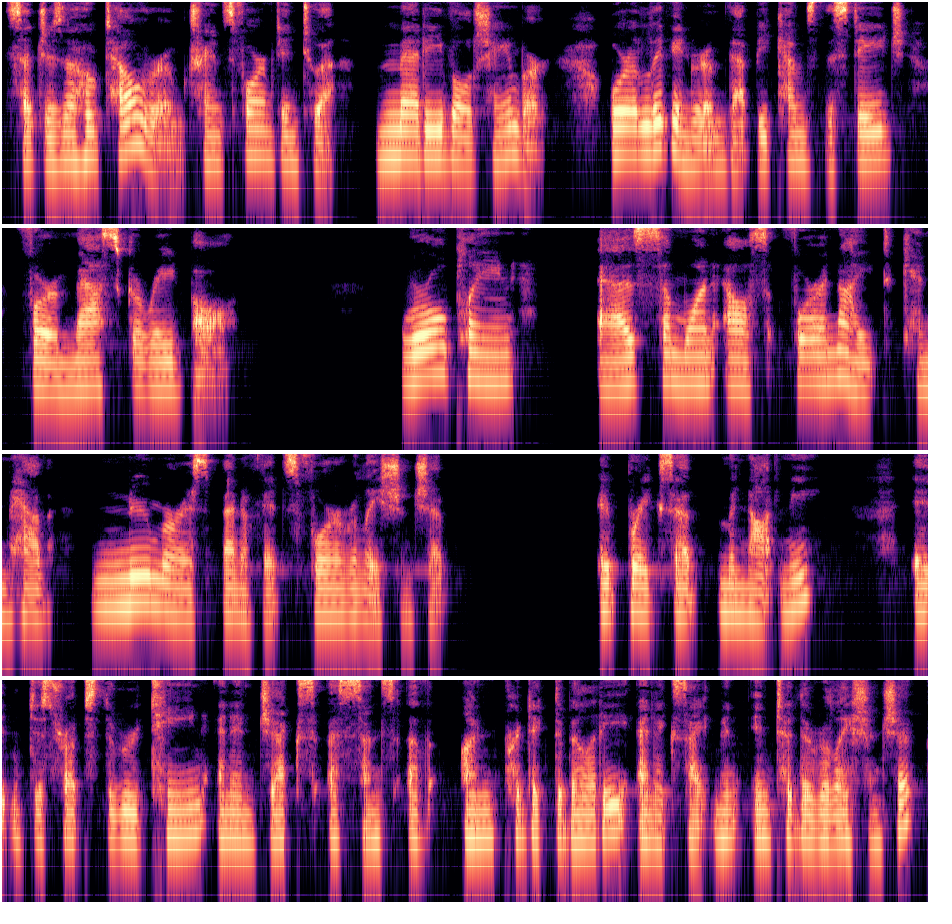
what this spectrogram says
such as a hotel room transformed into a medieval chamber or a living room that becomes the stage for a masquerade ball. Role playing as someone else for a night can have numerous benefits for a relationship. It breaks up monotony. It disrupts the routine and injects a sense of unpredictability and excitement into the relationship.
